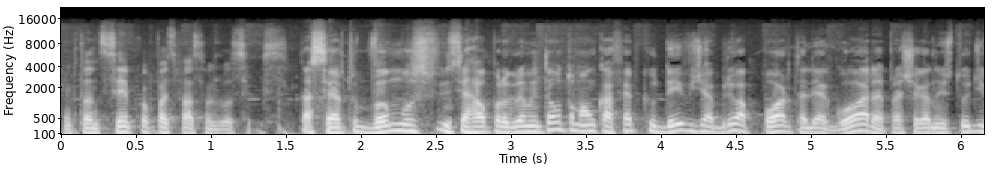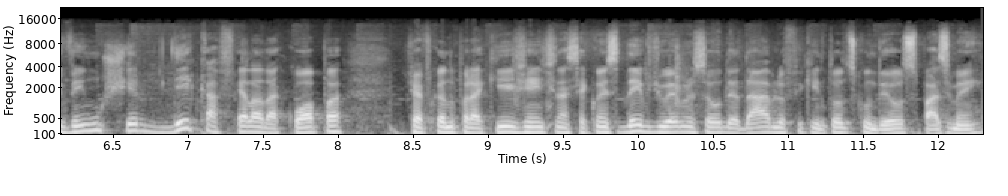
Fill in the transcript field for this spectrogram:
contando sempre com a participação de vocês. Tá certo. Vamos encerrar o programa então, tomar um café, porque o David abriu a porta ali agora para chegar no estúdio e vem um cheiro de café lá da Copa. A gente vai ficando por aqui, gente. Na sequência, David Emerson, o DW. Fiquem todos com Deus. Paz e bem.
